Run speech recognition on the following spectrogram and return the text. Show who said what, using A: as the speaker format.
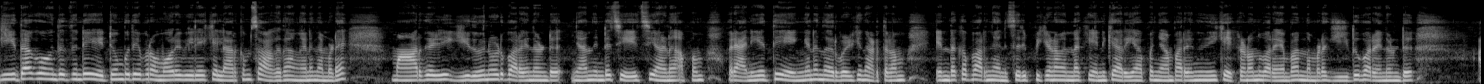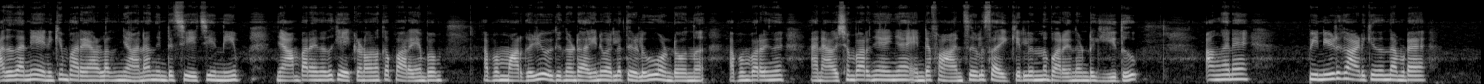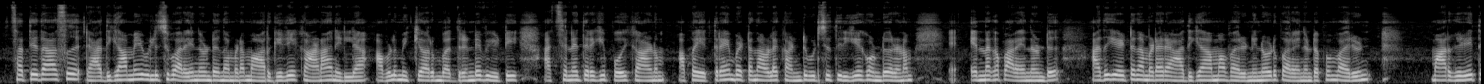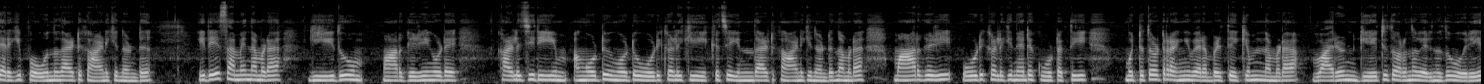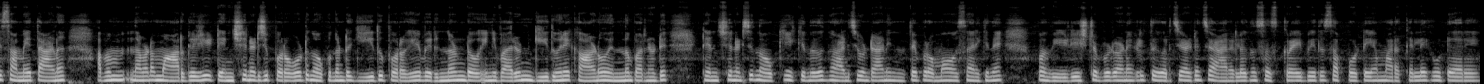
A: ഗീതാ ഗോവിന്ദത്തിന്റെ ഏറ്റവും പുതിയ പ്രൊമോ റിവ്യൂയിലേക്ക് എല്ലാവർക്കും സ്വാഗതം. അങ്ങനെ നമ്മുടെ മാർഗഴി ഗീതുവിനോട് പറയുന്നുണ്ട് ഞാൻ നിന്റെ ചേച്ചിയാണ് അപ്പം ഒരു അനിയത്തിയെ എങ്ങനെ നിർവഴിക്ക് നടത്തണം എന്തൊക്കെ പറഞ്ഞ് അനുസരിപ്പിക്കണം എന്നൊക്കെ എനിക്കറിയാം. അപ്പം ഞാൻ പറയുന്നത് നീ കേൾക്കണമെന്ന് പറയുമ്പോൾ നമ്മുടെ ഗീതു പറയുന്നുണ്ട് അത് തന്നെ എനിക്കും പറയാനുള്ളത്. ഞാനാ നിന്റെ ചേച്ചി നീ ഞാൻ പറയുന്നത് കേൾക്കണമെന്നൊക്കെ പറയുമ്പം അപ്പം മാർഗഴി ചോദിക്കുന്നുണ്ട് അതിന് വല്ല തെളിവ് കൊണ്ടുവന്ന്? അപ്പം പറയുന്നത് അനാവശ്യം പറഞ്ഞു കഴിഞ്ഞാൽ എന്റെ ഫാൻസുകൾ സഹിക്കില്ലെന്ന് പറയുന്നുണ്ട് ഗീതു. അങ്ങനെ പിന്നീട് കാണിക്കുന്നത് നമ്മുടെ സത്യദാസ് രാധികാമ്മയെ വിളിച്ച് പറയുന്നുണ്ട് നമ്മുടെ മാർഗരിയെ കാണാനില്ല. അവൾ മിക്കവാറും ഭദ്രന്റെ വീട്ടിൽ അച്ഛനെ തിരക്കി പോയി കാണും. അപ്പോൾ എത്രയും പെട്ടെന്ന് അവളെ കണ്ടുപിടിച്ച് തിരികെ കൊണ്ടുവരണം എന്നൊക്കെ പറയുന്നുണ്ട്. അത് കേട്ട് നമ്മുടെ രാധികാമ്മ വരുണിനോട് പറയുന്നുണ്ട്. അപ്പം വരുൺ മാർഗഴിയെ തിരക്കി പോകുന്നതായിട്ട് കാണിക്കുന്നുണ്ട്. ഇതേ സമയം നമ്മുടെ ഗീതുവും മാർഗഴിയും കൂടെ കളിച്ചിരിയും അങ്ങോട്ടും ഇങ്ങോട്ടും ഓടിക്കളിക്കുകയൊക്കെ ചെയ്യുന്നതായിട്ട് കാണിക്കുന്നുണ്ട്. നമ്മുടെ മാർഗഴി ഓടിക്കളിക്കുന്നതിന്റെ കൂട്ടത്തിൽ മുറ്റത്തോട്ട് ഇറങ്ങി വരുമ്പോഴത്തേക്കും നമ്മുടെ വരുൺ ഗേറ്റ് തുറന്ന് വരുന്നത് ഒരേ സമയത്താണ്. അപ്പം നമ്മുടെ മാർഗഴി ടെൻഷൻ അടിച്ച് പുറകോട്ട് നോക്കുന്നുണ്ട്. ഗീതു പുറകെ വരുന്നുണ്ടോ? ഇനി വരുൺ ഗീതുവിനെ കാണുമോ എന്ന് പറഞ്ഞിട്ട് ടെൻഷൻ അടിച്ച് നോക്കി നിൽക്കുന്നതും കാണിച്ചുകൊണ്ടാണ് ഇന്നത്തെ പ്രൊമോ അവസാനിക്കുന്നത്. അപ്പം വീഡിയോ ഇഷ്ടപ്പെടുവാണെങ്കിൽ തീർച്ചയായിട്ടും ചാനലൊന്ന് സബ്സ്ക്രൈബ് ചെയ്ത് സപ്പോർട്ട് ചെയ്യാൻ മറക്കല്ലേ കൂട്ടുകാരെ.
